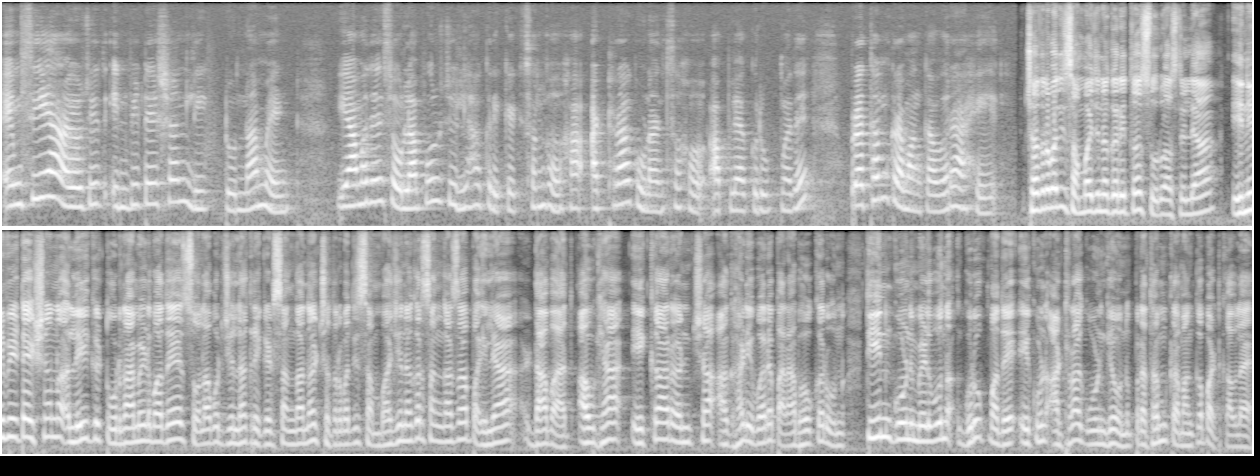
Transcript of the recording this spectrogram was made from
एम सी ए आयोजित इन्व्हिटेशन लीग टुर्नामेंट यामध्ये सोलापूर जिल्हा क्रिकेट संघ हा अठरा गुणांसह आपल्या ग्रुपमध्ये प्रथम क्रमांकावर आहे. छत्रपती संभाजीनगर इथं सुरू असलेल्या इन्व्हिटेशन लीग टुर्नामेंटमध्ये सोलापूर जिल्हा क्रिकेट संघानं छत्रपती संभाजीनगर संघाचा पहिल्या डावात अवघ्या एका रनच्या आघाडीवर पराभव करून तीन गुण मिळवून ग्रुपमध्ये एकूण अठरा गुण घेऊन प्रथम क्रमांक पटकावलाय.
